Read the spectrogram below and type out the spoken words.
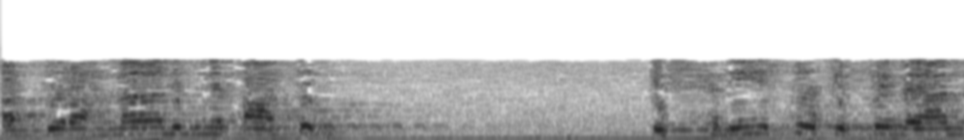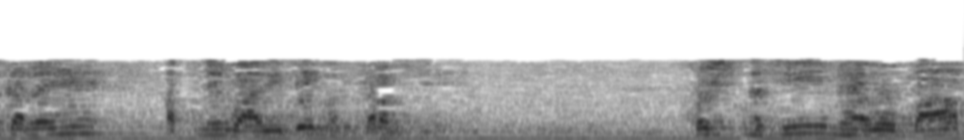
عبد الرحمان ابن قاسم اس حدیث کو کس سے بیان کر رہے ہیں اپنے والد محترم سے۔ خوش نصیب ہے وہ باپ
